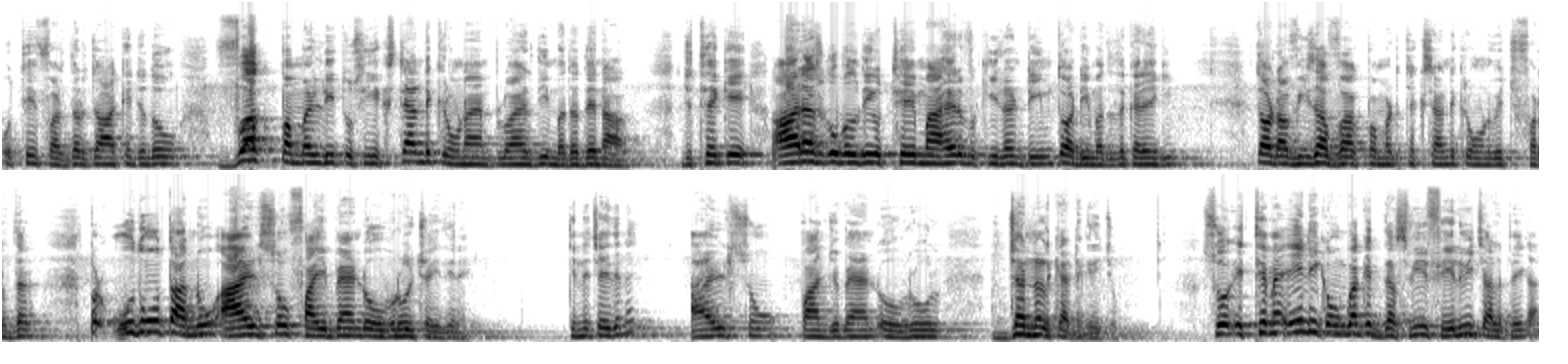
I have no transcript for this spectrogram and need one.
ਉੱਥੇ ਫਰਦਰ ਜਾ ਕੇ ਜਦੋਂ ਵਰਕ ਪਰਮਿਟ ਲਈ ਤੁਸੀਂ ਐਕਸਟੈਂਡ ਕਰਾਉਣਾ EMPLOYER ਦੀ ਮਦਦ ਦੇ ਨਾਲ, ਜਿੱਥੇ ਕਿ ਆਰਐਸ ਗੋਬਲ ਦੀ ਉੱਥੇ ਮਾਹਿਰ ਵਕੀਲਾਂ ਟੀਮ ਤੁਹਾਡੀ ਮਦਦ ਕਰੇਗੀ। ਤੁਹਾਡਾ ਵੀਜ਼ਾ ਵਰਕ ਪਰਮਿਟ ਚ ਐਕਸਟੈਂਡ ਕਰਾਉਣ ਵਿੱਚ ਫਰਦਰ ਪਰ ਉਦੋਂ ਤੁਹਾਨੂੰ IELTS of 5 ਬੈਂਡ ਓਵਰਆਲ ਚਾਹੀਦੇ ਨੇ। ਕਿੰਨੇ ਚਾਹੀਦੇ ਨੇ? IELTS ਤੋਂ 5 ਬੈਂਡ ਓਵਰਆਲ ਜਨਰਲ ਕੈਟਾਗਰੀ ਚੋਂ। ਸੋ ਇੱਥੇ ਮੈਂ ਇਹ ਨਹੀਂ ਕਹੂੰਗਾ ਕਿ 10ਵੀਂ ਫੇਲ ਵੀ ਚੱਲ ਪਏਗਾ।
